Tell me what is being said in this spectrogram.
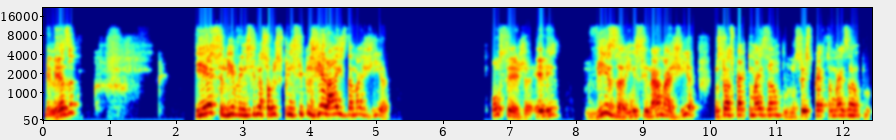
Beleza? E esse livro ensina sobre os princípios gerais da magia. Ou seja, ele visa ensinar magia no seu aspecto mais amplo, no seu espectro mais amplo.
